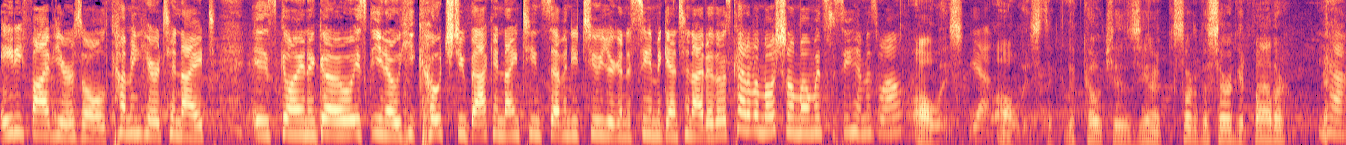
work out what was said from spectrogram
85 years old. Coming here tonight is going to go. Is you know he coached you back in 1972. You're going to see him again tonight. Are those kind of emotional moments to see him as well? Always. Yeah. Always. The, the coach is, you know, sort of a surrogate father. Yeah.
